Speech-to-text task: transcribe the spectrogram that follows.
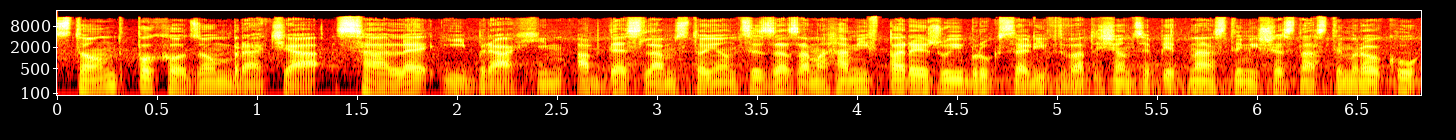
Stąd pochodzą bracia Saleh i Ibrahim Abdeslam stojący za zamachami w Paryżu i Brukseli w 2015 i 2016 roku.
